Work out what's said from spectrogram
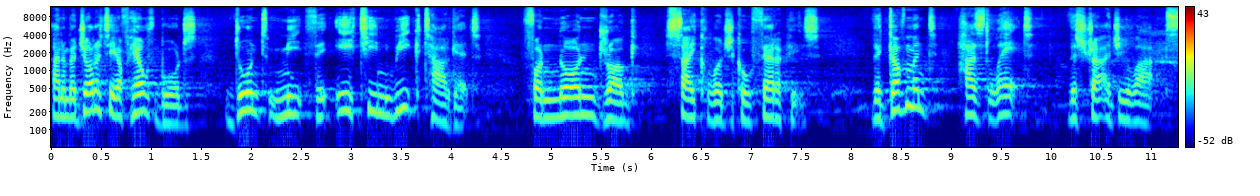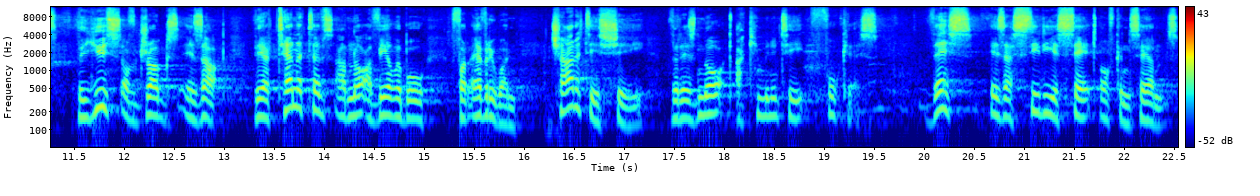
And a majority of health boards don't meet the 18-week target for non-drug psychological therapies. The government has let the strategy lapse. The use of drugs is up. The alternatives are not available for everyone. Charities say there is not a community focus. This is a serious set of concerns.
